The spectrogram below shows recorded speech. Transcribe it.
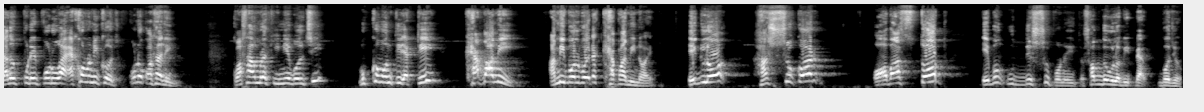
যাদবপুরের পড়ুয়া এখনও নিখোঁজ, কোনো কথা নেই। কথা আমরা কি নিয়ে বলছি? মুখ্যমন্ত্রীর একটি খ্যাপামি। আমি বলব এটা খ্যাপামি নয়। এগুলো হাস্যকর অবাস্তব এবং উদ্দেশ্য প্রণোদিত শব্দগুলো বোঝো।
